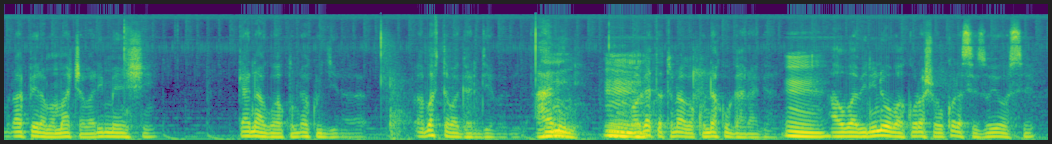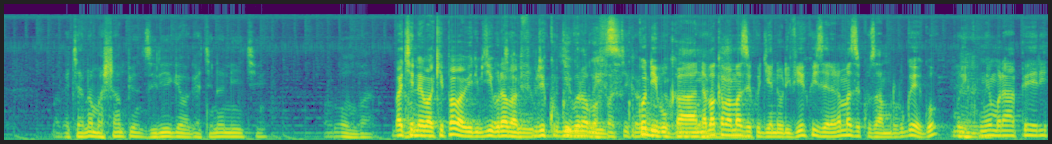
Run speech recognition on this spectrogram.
Muri apera amamace aba ari menshi kandi ntabwo bakunda kugira baba bafite abagaridiye babiri. Ahanini uwa gatatu ntabwo akunda kugaragara. Mm. abo babiri nibo bakora bashobora gukora sezo yose bagakina n'amashampiyonzi ligue bagakina n'iki. Bakeneye abakipa babiri byibura bari ku rwego rwiza kuko ndibuka na bakame amaze kugenda olivier kwizera yari amaze kuzamura urwego. Muri kumwe muri aperi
